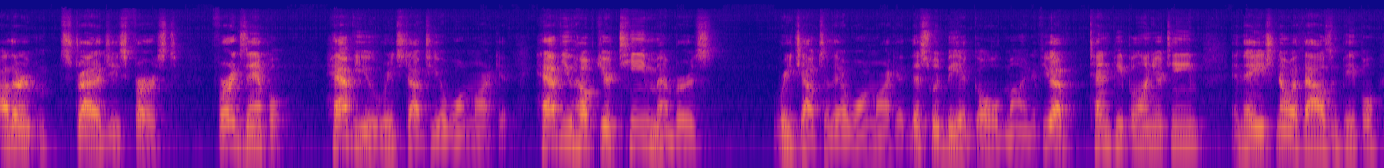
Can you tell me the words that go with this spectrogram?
other strategies first. For example, have you reached out to your warm market? Have you helped your team members reach out to their warm market? This would be a gold mine. If you have 10 people on your team and they each know 1,000 people,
